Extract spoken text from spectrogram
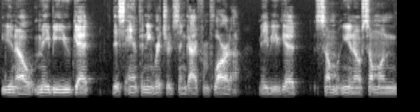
you know maybe you get this Anthony Richardson guy from Florida. Maybe you get some, you know, someone.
